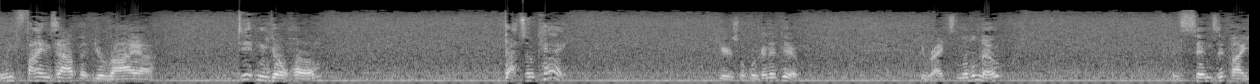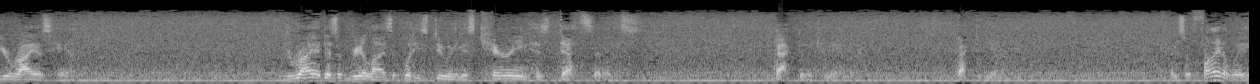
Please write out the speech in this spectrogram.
When he finds out that Uriah didn't go home, that's okay. Here's what we're going to do. He writes a little note and sends it by Uriah's hand. Uriah doesn't realize that what he's doing is carrying his death sentence back to the commander, back to the enemy. And so finally,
